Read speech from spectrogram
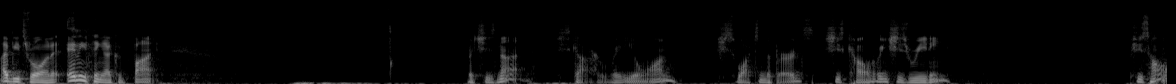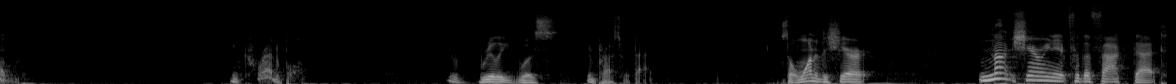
I'd be throwing anything I could find, but she's not. She's got her radio on. She's watching the birds. She's coloring. She's reading. She's home. Incredible. I really was impressed with that. So I wanted to share not sharing it for the fact that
